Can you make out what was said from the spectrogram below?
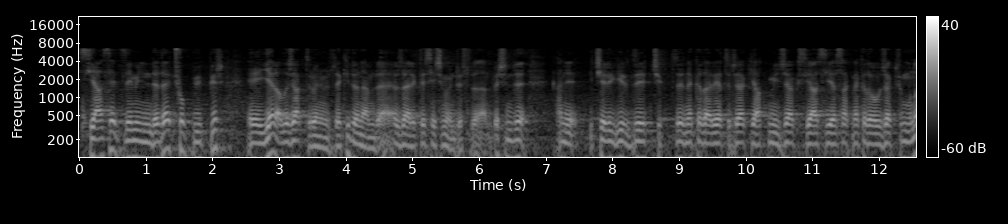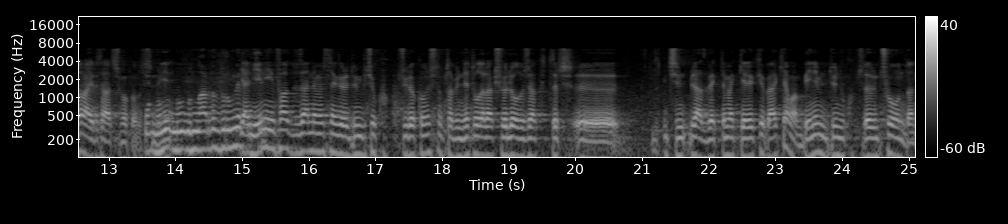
siyaset zemininde de çok büyük bir e, yer alacaktır önümüzdeki dönemde. Özellikle seçim öncesi dönemde. Şimdi hani içeri girdi, çıktı, ne kadar yatacak, yatmayacak, siyasi yasak ne kadar olacak tüm bunlar ayrı tartışma konusu. Bu- bu- bunlarda durum ne yani peki? yeni infaz düzenlemesine göre dün birçok hukukçuyla konuştum. Tabii net olarak şöyle olacaktır e, için biraz beklemek gerekiyor belki ama benim dün hukukçuların çoğundan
